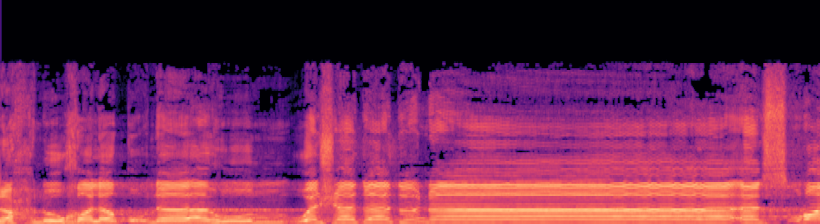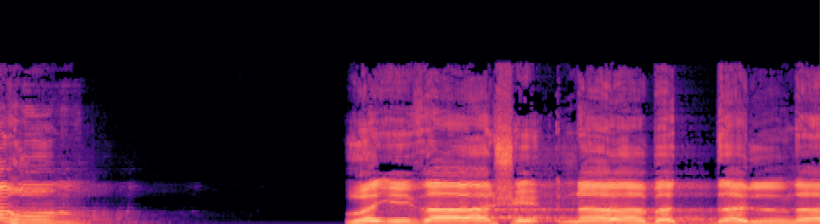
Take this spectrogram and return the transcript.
نحن خلقناهم وشددنا أسرهم. وإذا شئنا بدلنا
